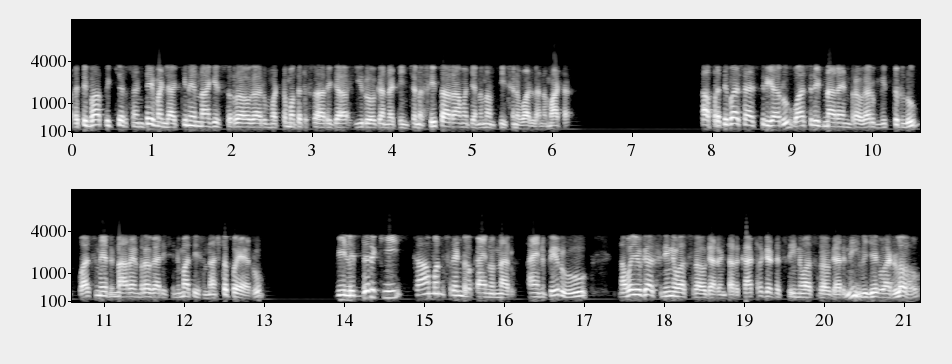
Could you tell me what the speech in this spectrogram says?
ప్రతిభా పిక్చర్స్ అంటే మళ్ళీ అక్కినేని నాగేశ్వరరావు గారు మొట్టమొదటిసారిగా హీరోగా నటించిన సీతారామ జననం తీసిన వాళ్ళు అన్నమాట ఆ ప్రతిభా శాస్త్రి గారు వాసిరెడ్డి నారాయణరావు గారు మిత్రులు. వాసిరెడ్డి నారాయణరావు గారి సినిమా తీసి నష్టపోయారు. వీళ్ళిద్దరికీ కామన్ ఫ్రెండ్ ఒక ఆయన ఉన్నారు. ఆయన పేరు నవయుగ శ్రీనివాసరావు గారు అంటారు కాట్రగడ్డ శ్రీనివాసరావు గారిని విజయవాడలో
